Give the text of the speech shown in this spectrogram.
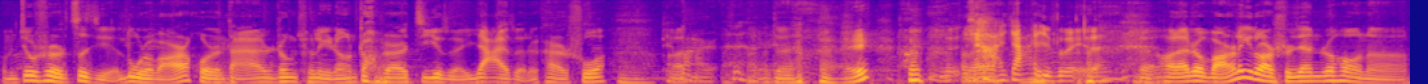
我们就是自己录着玩儿，或者大家扔群里扔照片，叽一嘴、压一嘴就开始说。骂人，啊 对，哎，压压一嘴的。对，后来这玩了一段时间之后呢，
